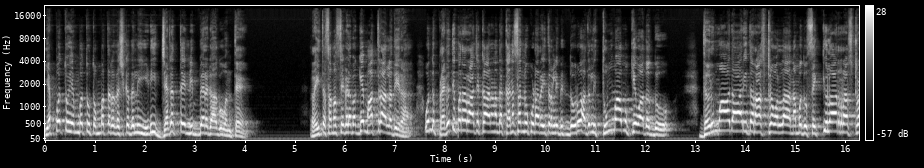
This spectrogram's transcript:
ಎಪ್ಪತ್ತು, ಎಂಬತ್ತು, ತೊಂಬತ್ತರ ದಶಕದಲ್ಲಿ ಇಡೀ ಜಗತ್ತೇ ನಿಬ್ಬೆರಗಾಗುವಂತೆ. ರೈತ ಸಮಸ್ಯೆಗಳ ಬಗ್ಗೆ ಮಾತ್ರ ಅಲ್ಲದಿರ, ಒಂದು ಪ್ರಗತಿಪರ ರಾಜಕಾರಣದ ಕನಸನ್ನು ಕೂಡ ರೈತರಲ್ಲಿ ಬಿದ್ದವರು, ಅದರಲ್ಲಿ ತುಂಬ ಮುಖ್ಯವಾದದ್ದು ಧರ್ಮಾಧಾರಿತ ರಾಷ್ಟ್ರವಲ್ಲ ನಮ್ಮದು ಸೆಕ್ಯುಲಾರ್ ರಾಷ್ಟ್ರ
